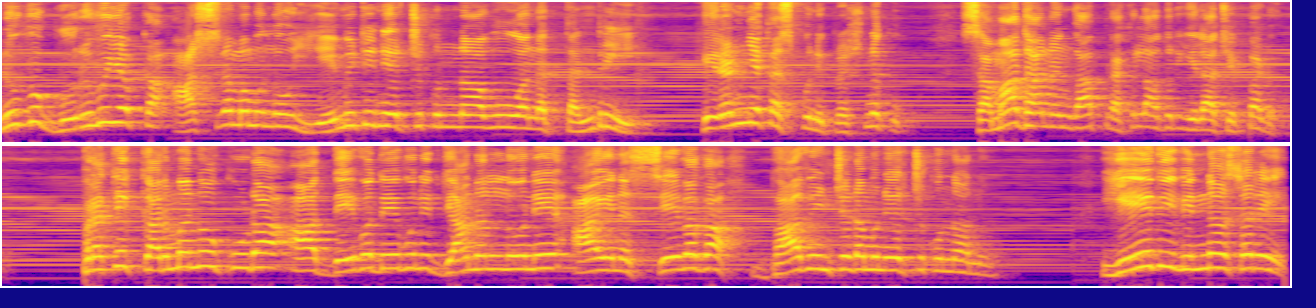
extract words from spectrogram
నువ్వు గురువు యొక్క ఆశ్రమములో ఏమిటి నేర్చుకున్నావు? అన్న తండ్రి హిరణ్యకశపుని ప్రశ్నకు సమాధానంగా ప్రహ్లాదుడు ఇలా చెప్పాడు. ప్రతి కర్మను కూడా ఆ దేవదేవుని ధ్యానంలోనే ఆయన సేవగా భావించడము నేర్చుకున్నాను. ఏది విన్నా సరే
